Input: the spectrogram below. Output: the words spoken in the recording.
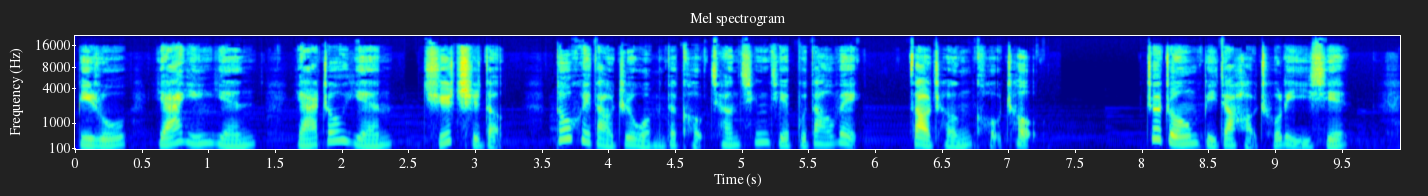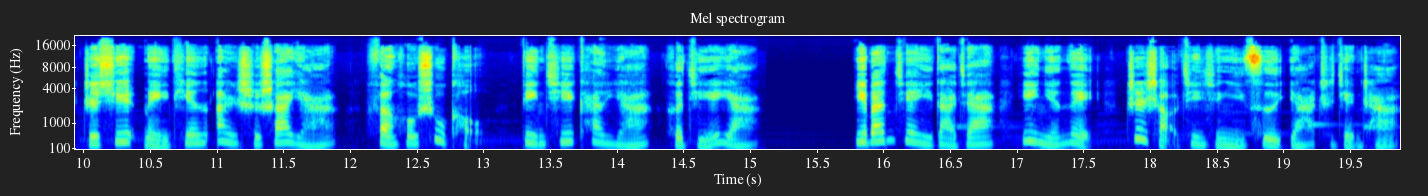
比如牙龈炎、牙周炎、龋齿等，都会导致我们的口腔清洁不到位，造成口臭。这种比较好处理一些，只需每天按时刷牙，饭后漱口，定期看牙和洁牙。一般建议大家一年内至少进行一次牙齿检查，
